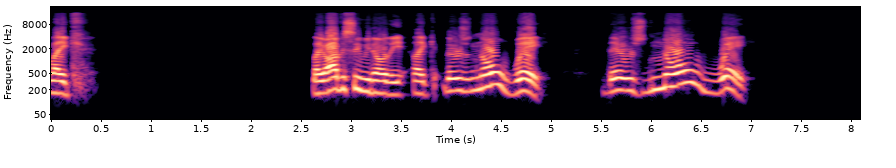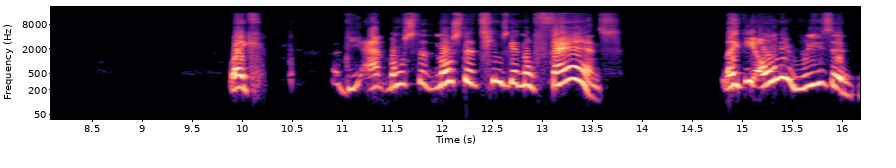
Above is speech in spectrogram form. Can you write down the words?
like like obviously we know the like there's no way. There's no way. Like the most of most of the teams get no fans. Like the only reason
